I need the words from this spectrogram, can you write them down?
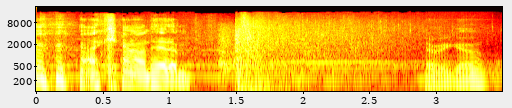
I cannot hit him. There we go.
